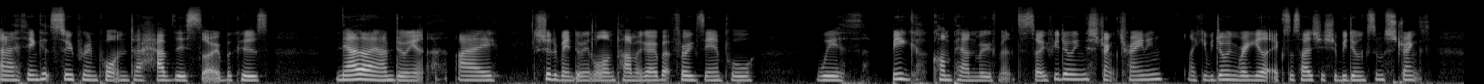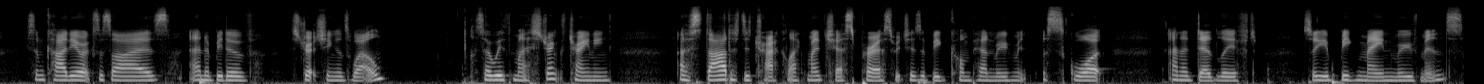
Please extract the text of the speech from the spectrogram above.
and I think it's super important to have this though, because now that I am doing it, I should have been doing it a long time ago. But for example, with big compound movements, so if you're doing strength training, like if you're doing regular exercise, you should be doing some strength, some cardio exercise, and a bit of stretching as well. So with my strength training, I've started to track like my chest press, which is a big compound movement, a squat, and a deadlift. So your big main movements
